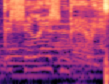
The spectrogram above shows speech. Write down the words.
this shit legendary.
